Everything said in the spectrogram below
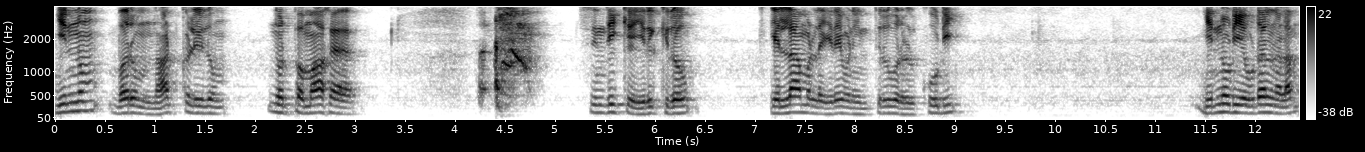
இன்னும் வரும் நாட்களிலும் நுட்பமாக சிந்திக்க இருக்கிறோம். எல்லாமல்ல இறைவனின் திருவருள் கூடி என்னுடைய உடல்நலம்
